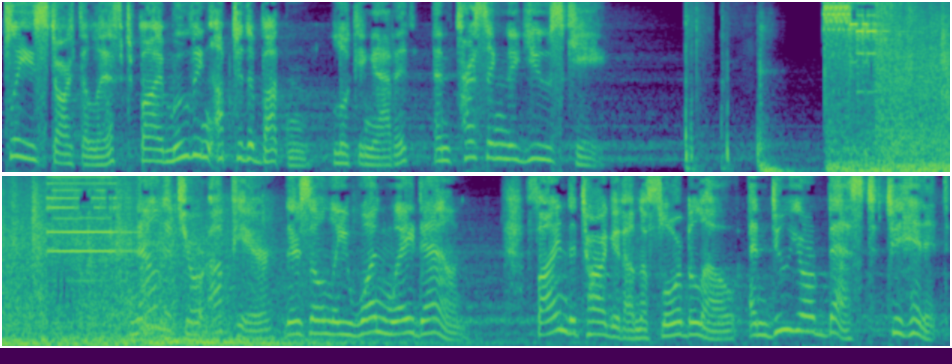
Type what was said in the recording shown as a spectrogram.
Please start the lift by moving up to the button, looking at it, and pressing the Use key. You're up here, there's only one way down. Find the target on the floor below and do your best to hit it.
